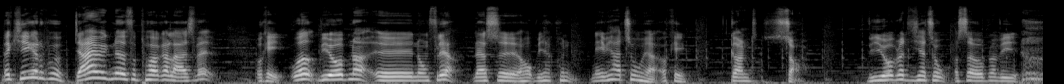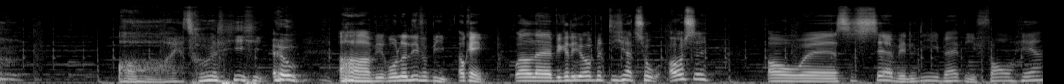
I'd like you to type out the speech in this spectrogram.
Hvad kigger du på? Der er jo ikke noget for pokker, Lars. Hvad? Okay, well, vi åbner øh, nogle flere. Lad os... Øh, hov, vi har kun... Nej, vi har to her. Okay, godt. Så. Vi åbner de her to, og så åbner vi... Åh, oh, jeg troede lige... Øv. Åh, oh, vi ruller lige forbi. Okay, Well, øh, vi kan lige åbne de her to også. Og øh, så ser vi lige, hvad vi får her.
